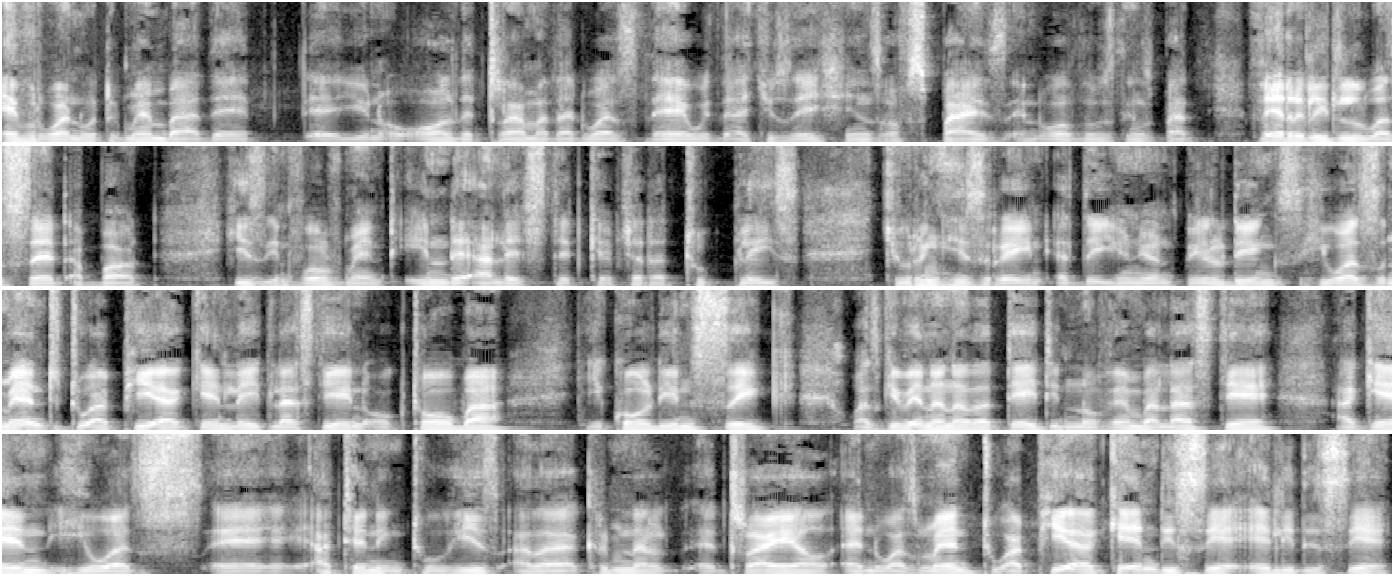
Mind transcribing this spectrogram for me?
Everyone would remember that uh, you know all the drama that was there with the accusations of spies and all those things but very little was said about his involvement in the alleged state capture that took place during his reign at the union buildings. He was meant to appear again late last year in october. He called in sick was given another date in november last year. Again he was uh, attending to his other criminal uh, trial and was meant to appear again this year early this year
